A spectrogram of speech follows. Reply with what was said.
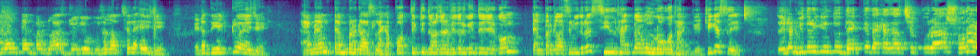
এমএম টেম্পার গ্লাস যদিও বোঝা যাচ্ছে না, এই যে, এটা দিয়ে একটু, এই যে এম এম টেম্পার গ্লাস লেখা। প্রত্যেকটি দরজার ভিতরে কিন্তু যেরকম টেম্পার গ্লাসের ভিতরে সিল থাকবে এবং লোগো থাকবে, ঠিক আছে? তো এটার ভিতরে কিন্তু দেখতে দেখা যাচ্ছে পুরা সোনার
